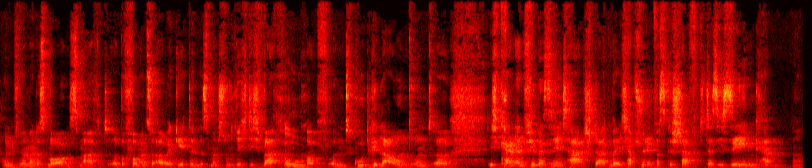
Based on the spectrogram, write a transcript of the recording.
Und wenn man das morgens macht, äh, bevor man zur Arbeit geht, dann ist man schon richtig wach oh. im Kopf und gut gelaunt und äh, ich kann dann viel besser in den Tag starten, weil ich habe schon etwas geschafft, das ich sehen kann. Ne?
